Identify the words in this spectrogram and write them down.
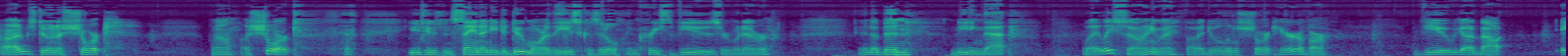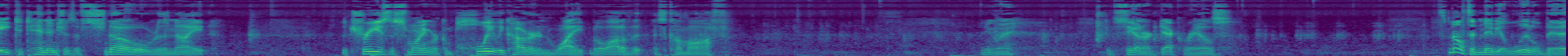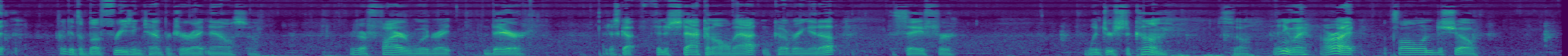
All right, I'm just doing a short, well, a short. YouTube's been saying I need to do more of these because it'll increase views or whatever. And I've been needing that lately. So anyway, thought I'd do a little short here of our view. We got about 8 to 10 inches of snow over the night. The trees this morning were completely covered in white, but a lot of it has come off. Anyway, you can see on our deck rails, it's melted maybe a little bit. I think it's above freezing temperature right now, so there's our firewood right there. I just got finished stacking all that and covering it up to save for winters to come. So anyway, all right, that's all I wanted to show.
